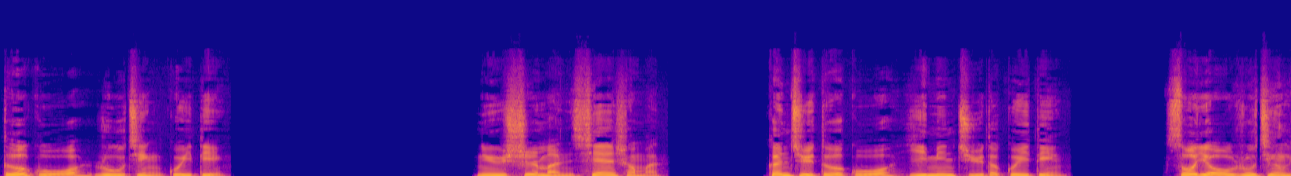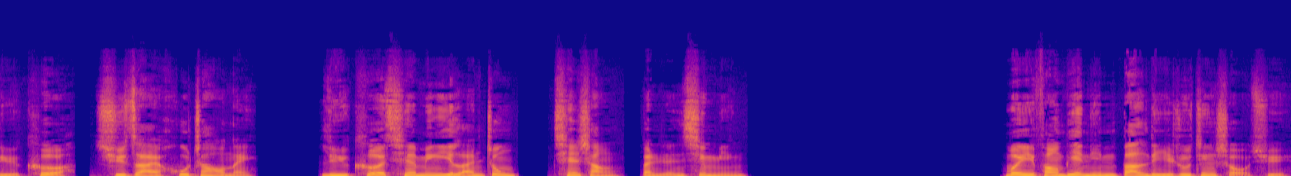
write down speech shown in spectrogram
德国入境规定，女士们、先生们，根据德国移民局的规定，所有入境旅客需在护照内旅客签名一栏中。签上本人姓名。为方便您办理入境手续，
